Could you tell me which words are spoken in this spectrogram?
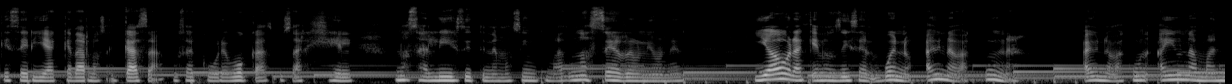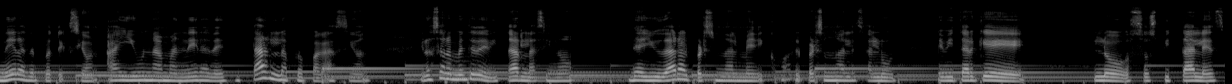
que sería quedarnos en casa, usar cubrebocas, usar gel, no salir si tenemos síntomas, no hacer reuniones. Y ahora que nos dicen, bueno, hay una vacuna, hay una vacuna, hay una manera de protección, hay una manera de evitar la propagación. Y no solamente de evitarla, sino de ayudar al personal médico, al personal de salud, evitar que los hospitales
